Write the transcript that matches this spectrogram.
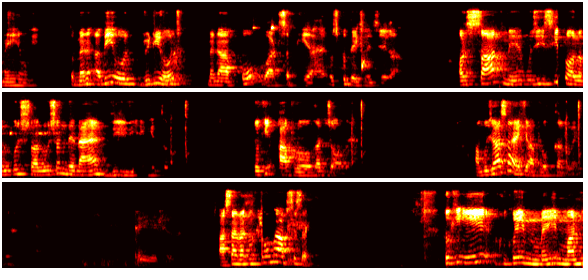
नहीं होगी। तो मैंने अभी वो वीडियोज़ मैंने आपको व्हाट्सअप किया है, उसको देख लीजिएगा। और साथ में मुझे इसी प्रॉब्लम को सॉल्यूशन देना है वीवीए के थ्रू जो कि आप लोगों का जॉब है। और मुझे आशा है कि आप लोग कर लेंगे। ठीक है सर। आशा रख सकता हूँ मैं आपसे सर। क्योंकि ये कोई मेरी मन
